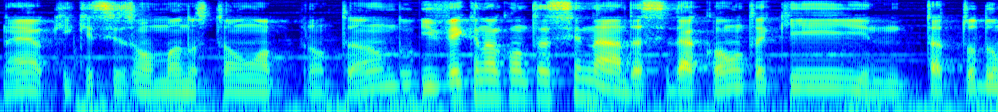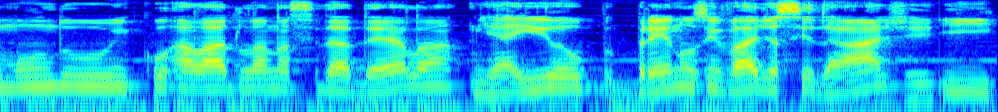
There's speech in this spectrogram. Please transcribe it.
né, o que, que esses romanos estão aprontando. E vê que não acontece nada. Se dá conta que tá todo mundo encurralado lá na cidadela. E aí o Brenos invade a cidade e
